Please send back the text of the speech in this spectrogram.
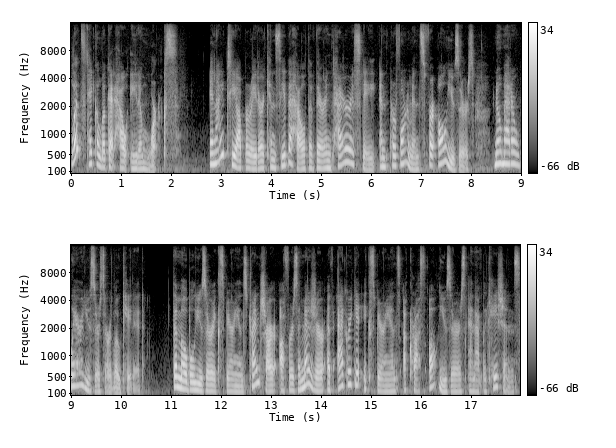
Let's take a look at how ADEM works. An IT operator can see the health of their entire estate and performance for all users, no matter where users are located. The Mobile User Experience Trend Chart offers a measure of aggregate experience across all users and applications.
